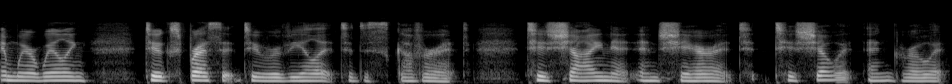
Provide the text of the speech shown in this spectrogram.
And we're willing to express it, to reveal it, to discover it, to shine it and share it, to show it and grow it.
